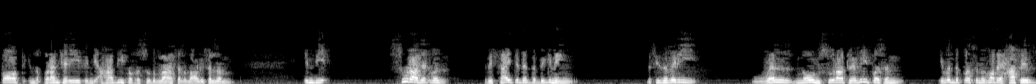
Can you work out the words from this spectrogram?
taught in the Quran Sharif, in the Ahadith of Rasulullah Sallallahu Alaihi Wasallam. In the surah that was recited at the beginning, this is a very well-known surah to every person, even the person who's not a hafiz,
